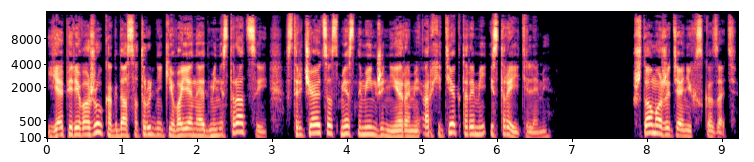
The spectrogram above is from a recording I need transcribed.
Я перевожу, когда сотрудники военной администрации встречаются с местными инженерами, архитекторами и строителями». «Что можете о них сказать?»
